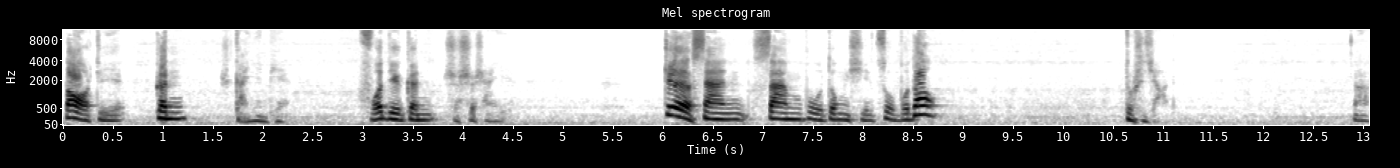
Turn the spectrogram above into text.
道的根是感应篇，佛的根是十善业。这三三部东西做不到，都是假的。啊，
